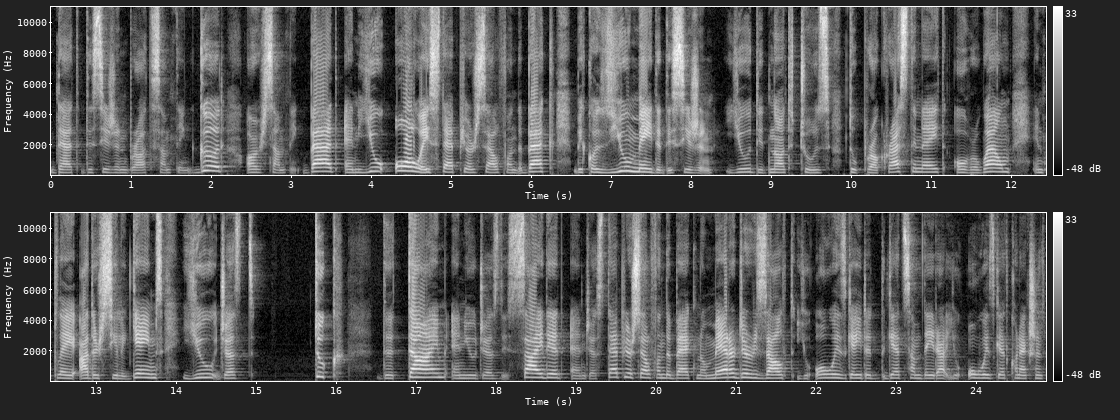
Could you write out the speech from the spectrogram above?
that decision brought something good or something bad and you always tap yourself on the back because you made the decision. You did not choose to procrastinate overwhelm and play other silly games. You just took the time and you just decided and just tap yourself on the back. No matter the result you always get, it, get some data you always get connections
